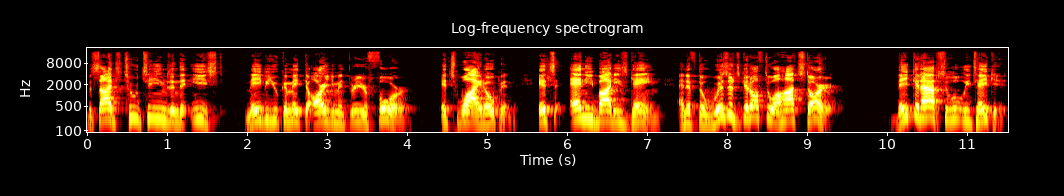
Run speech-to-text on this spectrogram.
besides two teams in the East, maybe you can make the argument three or four. It's wide open. It's anybody's game. And if the Wizards get off to a hot start, they could absolutely take it.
